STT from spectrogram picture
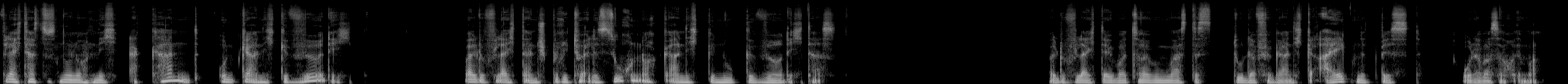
Vielleicht hast du es nur noch nicht erkannt und gar nicht gewürdigt, weil du vielleicht dein spirituelles Suchen noch gar nicht genug gewürdigt hast. Weil du vielleicht der Überzeugung warst, dass du dafür gar nicht geeignet bist oder was auch immer.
